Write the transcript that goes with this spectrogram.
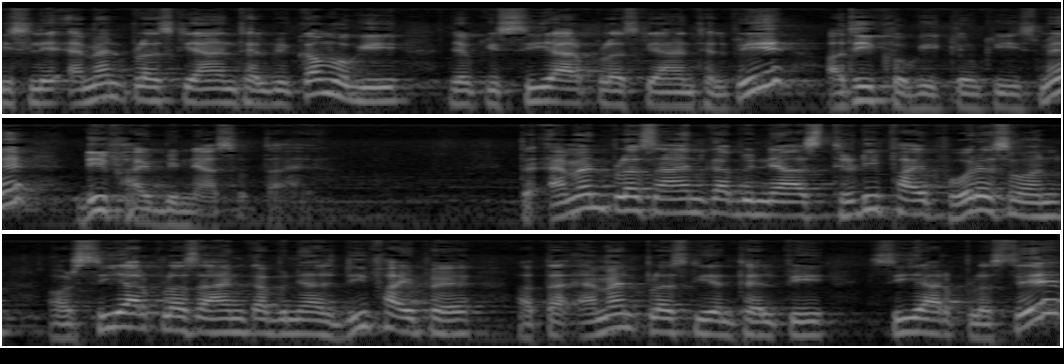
इसलिए एम एन प्लस की आयन थेल्पी कम होगी, जबकि सी आर प्लस की आयन थेल्पी अधिक होगी, क्योंकि इसमें डी फाइव विन्यास होता है। तो एम एन प्लस आयन का विन्यास three D five four S one और सी आर प्लस आयन का विन्यास डी फाइव है, अतः एम एन प्लस की एंथैल्पी सी आर प्लस से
